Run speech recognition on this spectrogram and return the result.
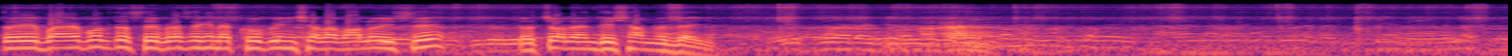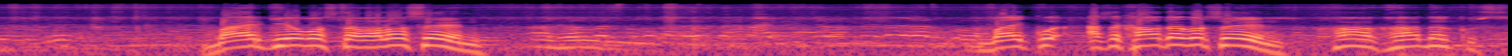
তো এই ভাই বলতেছে বেচা কিনা খুব ইনশাল্লাহ ভালো হয়েছে তো চলেন দিয়ে সামনে যাই। ভাইয়ের কি অবস্থা ভালো আছেন? ভাই আচ্ছা খাওয়া দাওয়া করছেন? হ্যাঁ খাওয়া দাওয়া করছি।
